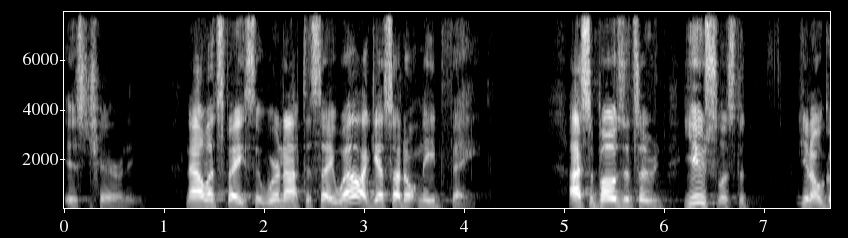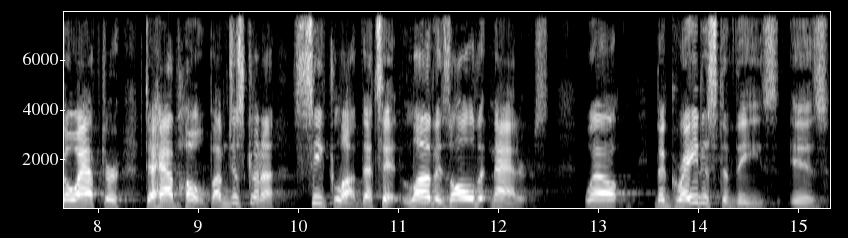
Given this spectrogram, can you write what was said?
is charity. Now, let's face it, we're not to say, well, I guess I don't need faith. I suppose it's useless to you know, go after to have hope. I'm just going to seek love. That's it. Love is all that matters. Well, the greatest of these is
